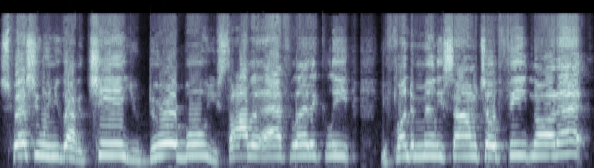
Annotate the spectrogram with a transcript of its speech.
Especially when you got a chin, you durable, you solid athletically, you fundamentally sound with your feet and all that.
